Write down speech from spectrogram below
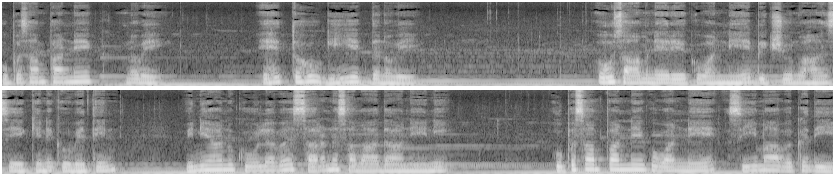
උපසම්පන්නයෙක් නොවේයි. එහෙත් ඔහු ගිහියෙක්ද නොවේයි. ඔහු සාමණේරයෙකු වන්නේ භික්ෂූන් වහන්සේ කෙනෙකු වෙතින් විනයානුකූලව සරණ සමාදානේනි. උපසම්පන්නයෙකු වන්නේ සීමාවකදී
